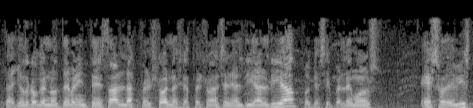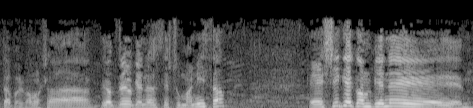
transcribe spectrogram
o sea, yo creo que nos deben interesar las personas y las personas en el día al día, porque si perdemos eso de vista, pues vamos a. Yo creo que nos deshumaniza. Eh, sí que conviene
